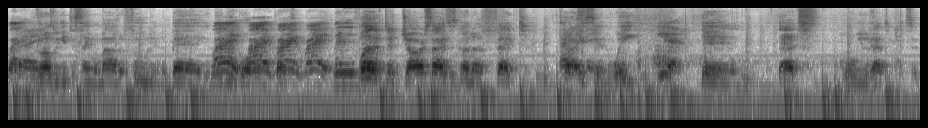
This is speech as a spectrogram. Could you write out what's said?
Right. As long as we get the same amount of food in the bag. and Right. go Right. price. Right. Right. But it's But if the jar size is gonna affect price and weight, yeah. then that's what we would have to consider.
